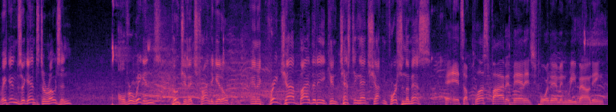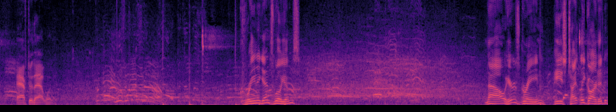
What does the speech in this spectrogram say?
Wiggins against DeRozan. Over Wiggins. Vucevic trying to get open. And a great job by the D contesting that shot and forcing the miss. It's a plus five advantage for them in rebounding after that one. Green against Williams. Now here's Green. He's tightly guarded.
